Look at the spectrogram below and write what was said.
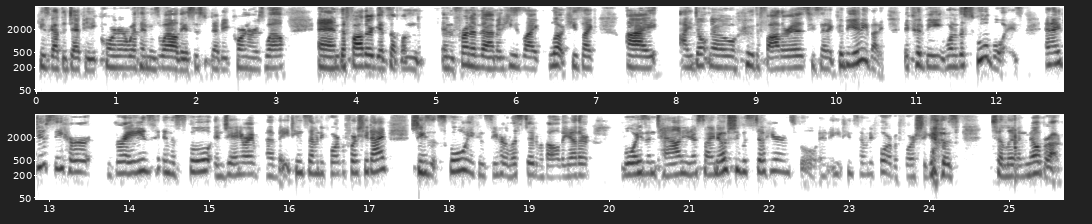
He's got the deputy coroner with him as well, the assistant deputy coroner as well. And the father gets up on in front of them and he's like, "Look, he's like, I I don't know who the father is. He said it could be anybody. It could be one of the schoolboys. And I do see her grades in the school in January of 1874 before she died. She's at school. You can see her listed with all the other boys in town, you know, so I know she was still here in school in 1874 before she goes to live in Millbrook.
